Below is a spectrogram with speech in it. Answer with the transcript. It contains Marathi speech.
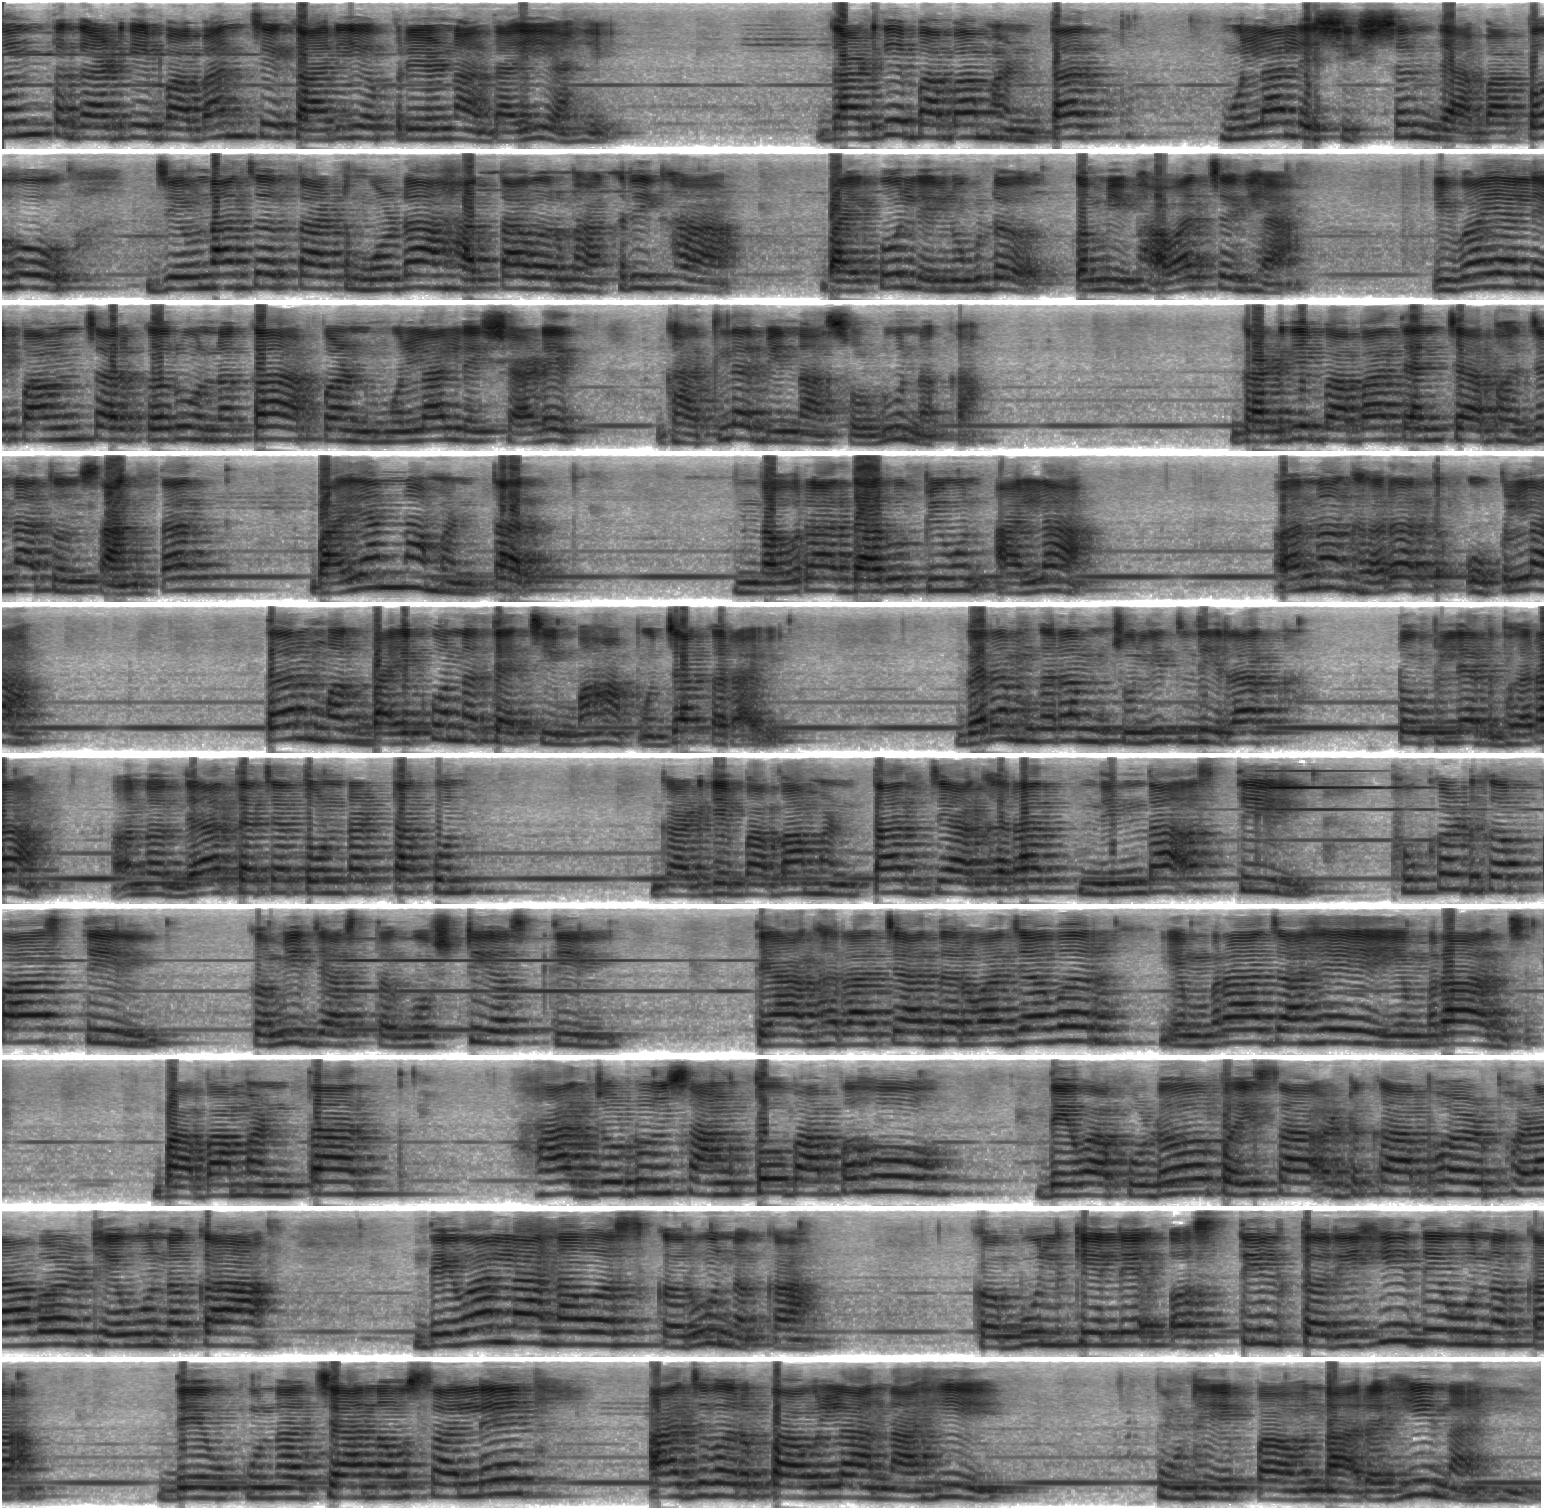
संत गाडगे बाबांचे कार्य प्रेरणादायी आहे. गाडगे बाबा म्हणतात मुलाले शिक्षण द्या बाप हो जेवणाचं ताट मोडा हातावर भाकरी खा बायकोले लुगडं कमी भावाचं घ्या. इवायाले पाहुणचार करू नका पण मुलाले शाळेत घातल्या बिना सोडू नका. गाडगे बाबा त्यांच्या भजनातून सांगतात बायांना म्हणतात नवरा दारू पिऊन आला अन घरात उकला तर मग बायकोनं त्याची महापूजा करावी. गरम गरम चुलीतली राख टोपल्यात भरा अन द्या त्याच्या तोंडात टाकून. गाडगे बाबा म्हणतात ज्या घरात निंदा असतील फुकट गप्पा असतील कमी जास्त गोष्टी असतील त्या घराच्या दरवाजावर यमराज आहे यमराज. बाबा म्हणतात हात जोडून सांगतो बाप हो देवापुढं पैसा अटका फळ फळावर ठेवू नका. देवाला नवस करू नका. कबूल केले असतील तरीही देऊ नका. देव कुणाच्या नवसाले आजवर पावला नाही पुढे पावणारही नाही.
